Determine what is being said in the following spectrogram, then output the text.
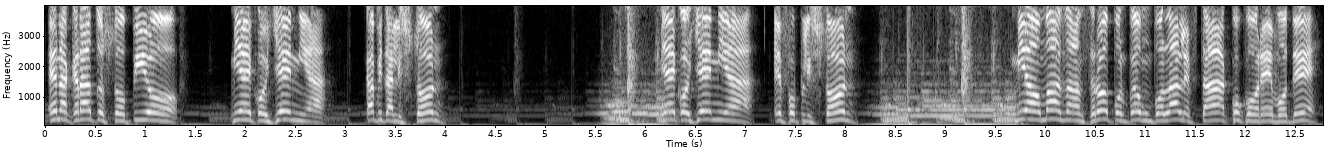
Ένα κράτος στο οποίο μια οικογένεια καπιταλιστών, μια οικογένεια εφοπλιστών, μια ομάδα ανθρώπων που έχουν πολλά λεφτά κοκορεύονται.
